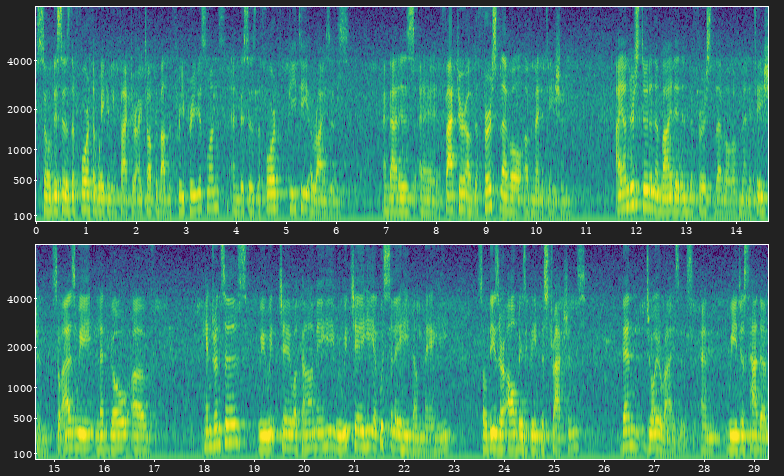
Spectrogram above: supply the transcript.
So, this is the fourth awakening factor. I talked about the three previous ones, and this is the fourth piti arises. And that is a factor of the first level of meditation. I understood and abided in the first level of meditation. So, as we let go of hindrances, vivicceva kamehi, vivichehi akusalehi. So, these are all basically distractions. Then joy arises, and we just had a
